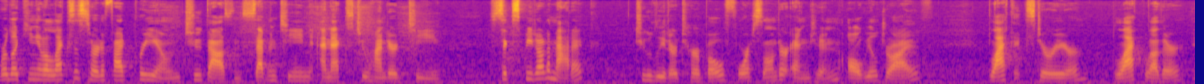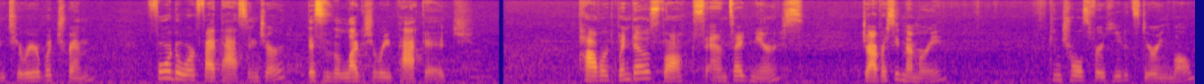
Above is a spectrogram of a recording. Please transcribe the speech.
We're looking at a Lexus certified pre-owned 2017 NX200T, 6-speed automatic, 2-liter turbo, 4-cylinder engine, all-wheel drive, black exterior, black leather, interior wood trim, 4-door, 5-passenger. This is the luxury package. Powered windows, locks, and side mirrors, driver seat memory, controls for a heated steering wheel,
